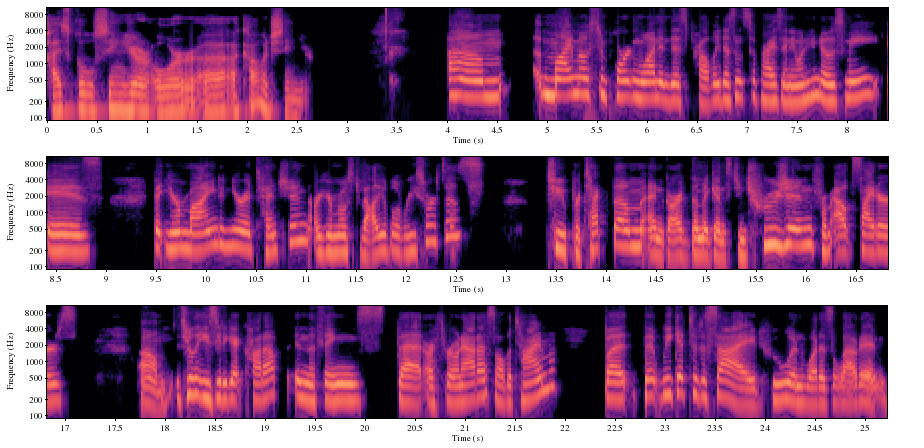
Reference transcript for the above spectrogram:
high school senior or uh, a college senior? Um, my most important one, and this probably doesn't surprise anyone who knows me, is that your mind and your attention are your most valuable resources to protect them and guard them against intrusion from outsiders. Um, it's really easy to get caught up in the things that are thrown at us all the time, but that we get to decide who and what is allowed in.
